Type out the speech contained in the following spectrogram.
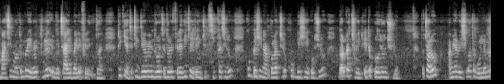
মাছির মতন করে এভাবে তুলে চায়ের বাইরে ফেলে দিতে হয়। ঠিকই আছে, ঠিক যেভাবে আমি ধরেছে, ধরে ফেলে দিয়েছি, এটাই উচিত শিক্ষা ছিল। খুব বেশি নাক গলাচ্ছিল, খুব বেশি এ করছিল। দরকার ছিল এটা- প্রয়োজন ছিল। তো চলো, আমি আর বেশি কথা বললাম না।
